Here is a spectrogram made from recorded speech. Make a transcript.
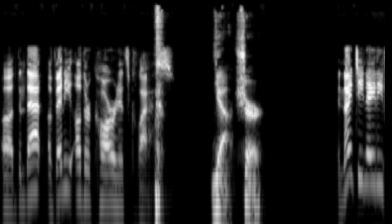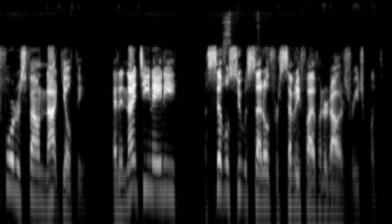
uh, than that of any other car in its class. Yeah, sure. in 1980, Ford was found not guilty, and in 1980, a civil suit was settled for $7,500 for each plaintiff.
